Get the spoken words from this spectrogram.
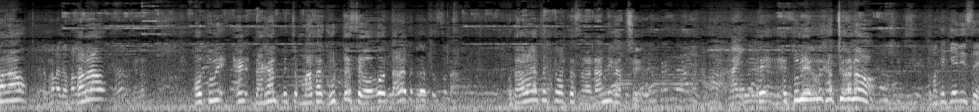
ফালাও। ফালাও। ও তুমি দেখান মাথা ঘুরতেছে ও- দাঁড়াতে পারতেছে না। ও দাঁড়ায় থাকতে পারতেছে না ডান্ডি খাচ্ছে। তুমি এগুলো খাচ্ছ কেন? তোমাকে কে দিছে?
